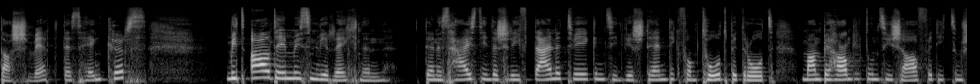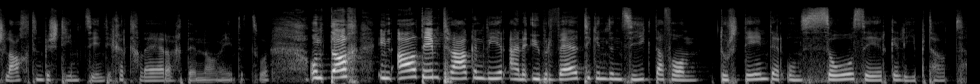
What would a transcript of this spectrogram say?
das Schwert des Henkers. Mit all dem müssen wir rechnen. Denn es heißt in der Schrift, deinetwegen sind wir ständig vom Tod bedroht. Man behandelt uns wie Schafe, die zum Schlachten bestimmt sind. Ich erkläre euch den noch mehr dazu. Und doch, in all dem tragen wir einen überwältigenden Sieg davon, durch den, der uns so sehr geliebt hat.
